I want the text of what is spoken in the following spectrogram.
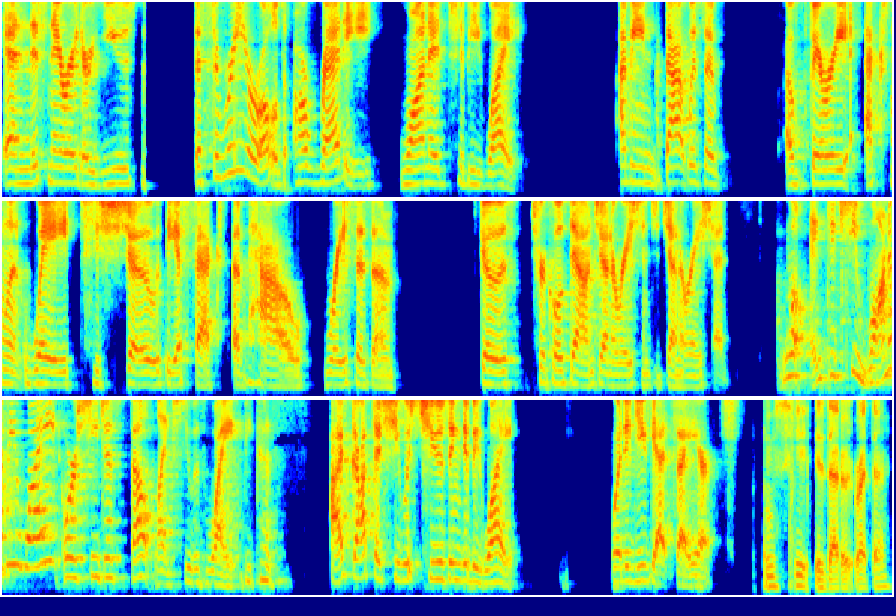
and this narrator used the three year old already wanted to be white. I mean, that was a, a very excellent way to show the effects of how racism goes, trickles down generation to generation. Well, did she want to be white or she just felt like she was white because I've got that she was choosing to be white. What did you get, Xaire? Let me see. Is that it right there?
